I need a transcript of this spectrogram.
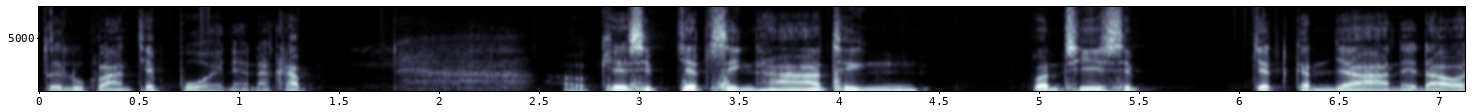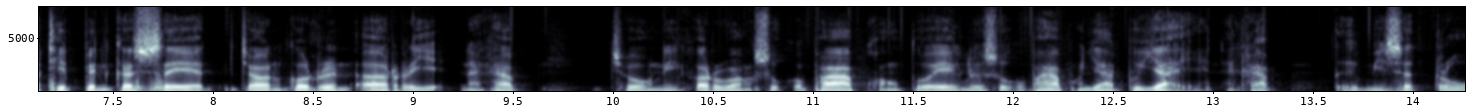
หรือลูกหลานเจ็บป่วยเนี่ยนะครับโอเค 17 สิงหาถึงวันที่ 17 กันยาในดาวอาทิตย์เป็นเกษตร จรก็เรือนอรินะครับ ช่วงนี้ก็ระวังสุขภาพของตัวเองหรือสุขภาพของญาติผู้ใหญ่นะครับ หรือมีศัตรู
